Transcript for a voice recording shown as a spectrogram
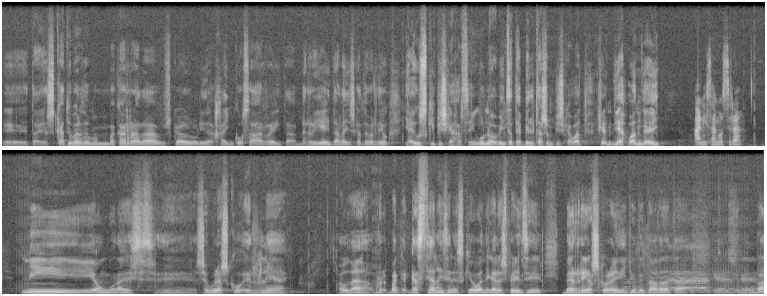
e, eta eskatu behar duen bakarra da, Euskal hori da, jainko zaharrei eta berriei dala eskatu behar dugu, ja euski pixka jartzen egun, no, behintzat epeltasun pixka bat, jendia joan dei. Han izango zera? Ni ongo naiz, e, segurasko erleak, hau da, ba, gaztean nahi zerezkeo, handik esperientzi berri asko nahi ditut eta hau eta ba,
